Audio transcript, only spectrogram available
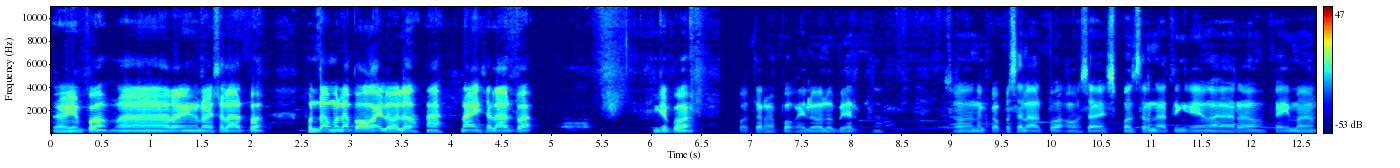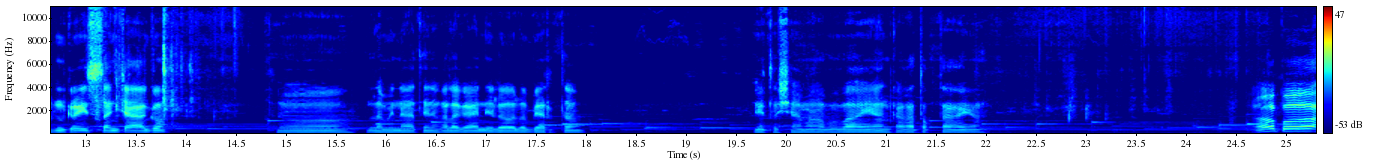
So, yun po. Maraming maraming salamat po. Punta muna po ako kay Lolo. Ha? Nay, salamat po. Sige po. Po, tara po kay Lolo Berto. So, nagpapasalamat po ako sa sponsor natin ngayong araw, kay Ma'am Grace Santiago. So, alamin natin ang kalagayan ni Lolo Berto. Dito siya mga babayan, kakatok tayo. Opo.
